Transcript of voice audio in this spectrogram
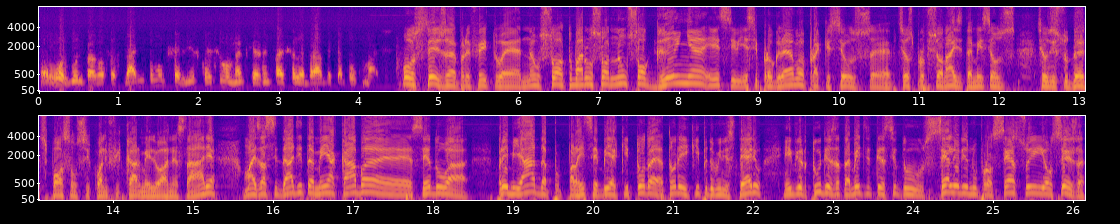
é um orgulho para a nossa cidade e estou muito feliz com esse momento que a gente vai celebrar daqui a pouco mais. Ou seja, prefeito, é, não só Tubarão só, não só ganha esse, esse programa para que seus, é, seus profissionais e também seus, seus estudantes possam se qualificar melhor nessa área, mas a cidade também acaba é, sendo a premiada para receber aqui toda, toda a equipe do Ministério, em virtude exatamente de ter sido célere no processo e, ou seja,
